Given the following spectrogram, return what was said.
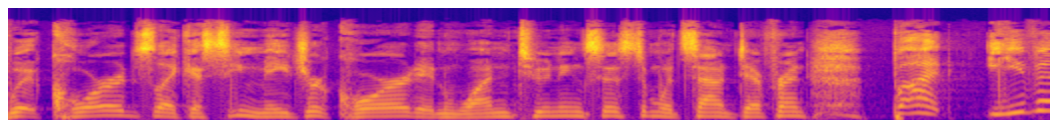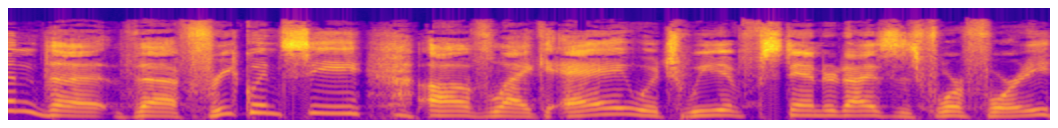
would chords like a c major chord in one tuning system would sound different but even the the frequency of like A, which we have standardized as 440,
